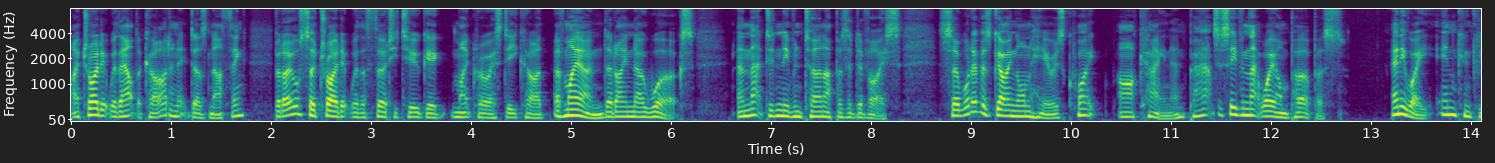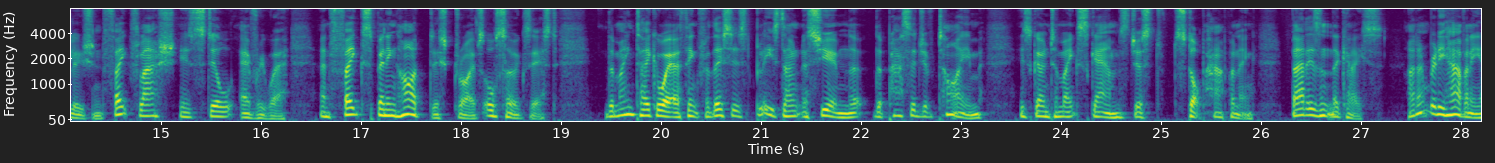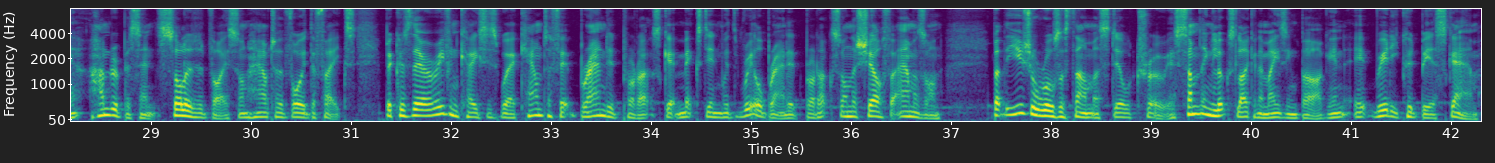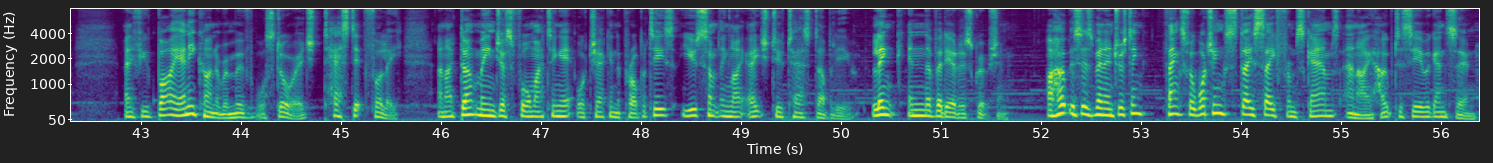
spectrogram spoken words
I tried it without the card and it does nothing, but I also tried it with a 32 gig micro SD card of my own that I know works, and that didn't even turn up as a device. So whatever's going on here is quite arcane, and perhaps it's even that way on purpose. Anyway, in conclusion, fake flash is still everywhere, and fake spinning hard disk drives also exist. The main takeaway I think for this is please don't assume that the passage of time is going to make scams just stop happening. That isn't the case. I don't really have any 100% solid advice on how to avoid the fakes, because there are even cases where counterfeit branded products get mixed in with real branded products on the shelf at Amazon. But the usual rules of thumb are still true. If something looks like an amazing bargain, it really could be a scam. And if you buy any kind of removable storage, test it fully. And I don't mean just formatting it or checking the properties, use something like H2TestW. Link in the video description. I hope this has been interesting. Thanks for watching, stay safe from scams, and I hope to see you again soon.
